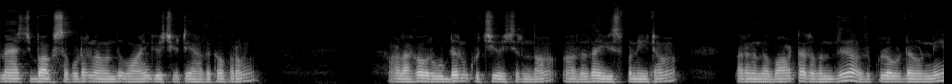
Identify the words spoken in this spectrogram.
மேட்ச் பாக்ஸை கூட நான் வந்து வாங்கி வச்சுக்கிட்டேன். அதுக்கப்புறம் அழகாக ஒரு உட்டன் குச்சி வச்சுருந்தான். அதை தான் யூஸ் பண்ணிட்டான். பாருங்கள் அந்த வாட்டரை வந்து அதுக்குள்ளே விட உடனே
